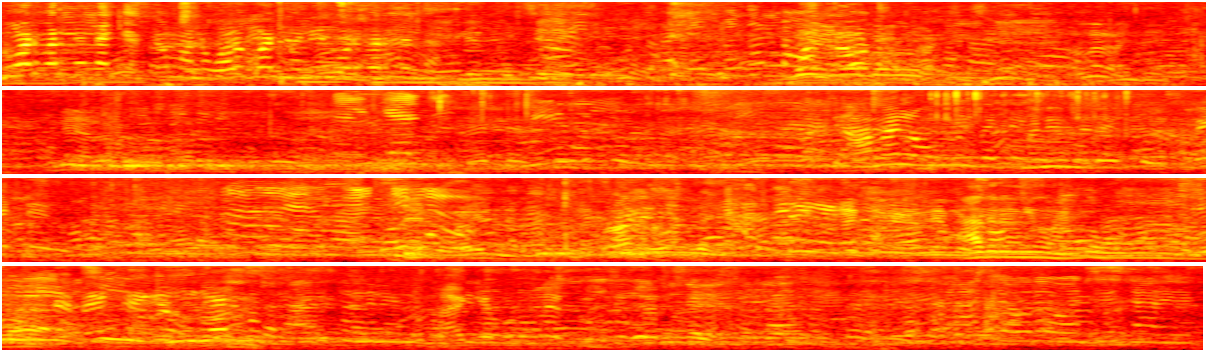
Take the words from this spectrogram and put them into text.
ನೋಡ್ ಬರ್ಲಿಲ್ಲ ಕೆಕ್ಕಮ್ಮನ ಒಳಗ್ ಹೋಗಿ ಮನೆ ನೋಡಿ ಬರ್ಲಿಲ್ಲ. ಆಮೇಲೆ ಒಮ್ಮೆ ಆದ್ರೆ ನೀವು ಹಂಗೆ ಹೋಗೋದು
